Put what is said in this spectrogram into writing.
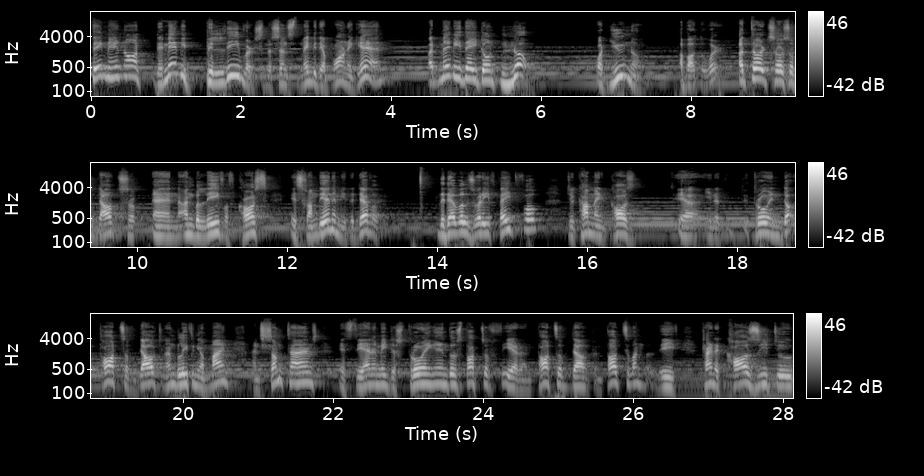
They may not, they may be believers in the sense that maybe they're born again, but maybe they don't know what you know about the Word. A third source of doubts and unbelief, of course, is from the enemy, the devil. The devil is very faithful to come and cause, uh, you know, throw in do- thoughts of doubt and unbelief in your mind. And sometimes it's the enemy just throwing in those thoughts of fear and thoughts of doubt and thoughts of unbelief, trying to cause you to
